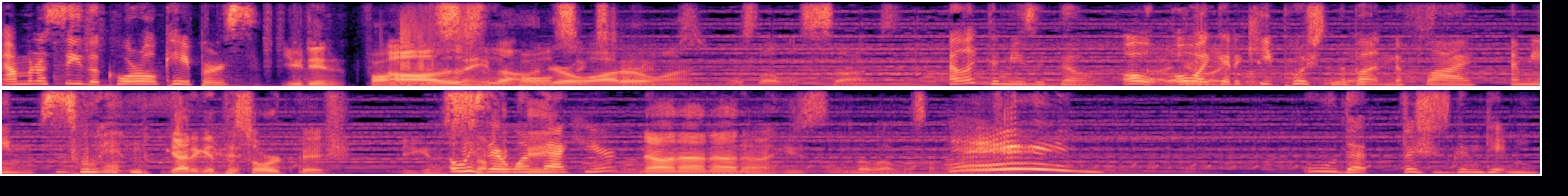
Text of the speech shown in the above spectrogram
I'm gonna see the coral capers. You didn't fall oh, in Oh, the this is same the hole six underwater times. one. This level sucks. I like the music though. Oh, I oh, I like gotta the- keep pushing the yeah. button to fly. I mean, swim. You got to get the swordfish. Are you gonna Oh, is there one suffocate? back here? No, no, no, no. He's in the level somewhere. Ooh, that fish is gonna get me.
